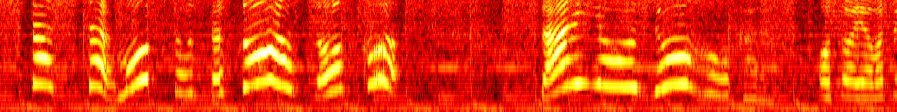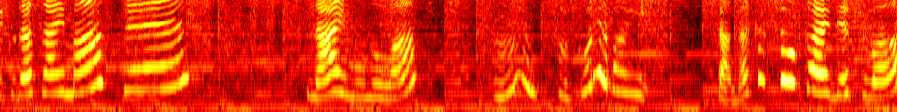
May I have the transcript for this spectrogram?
下下もっと下。そうそこ。採用情報からお問い合わせくださいませ。ないものは？うん作ればいい。田中商会ですわ。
